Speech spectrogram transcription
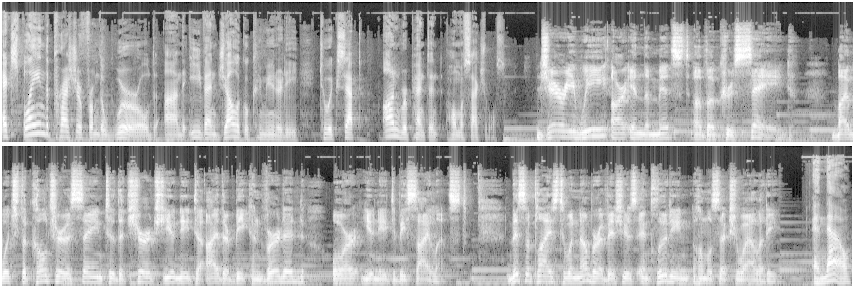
Explain the pressure from the world on the evangelical community to accept unrepentant homosexuals. Jerry, we are in the midst of a crusade by which the culture is saying to the church, you need to either be converted or you need to be silenced. This applies to a number of issues, including homosexuality. And now,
